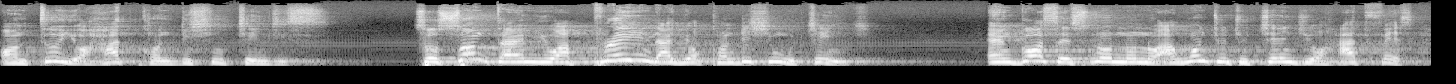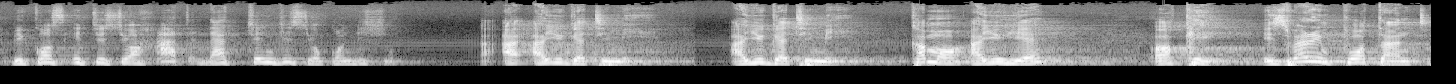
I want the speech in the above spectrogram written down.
until your heart condition changes. So sometimes you are praying that your condition will change. And God says, No, no, no, I want you to change your heart first because it is your heart that changes your condition. Are, are you getting me? Are you getting me? Come on, are you here? Okay, it's very important.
